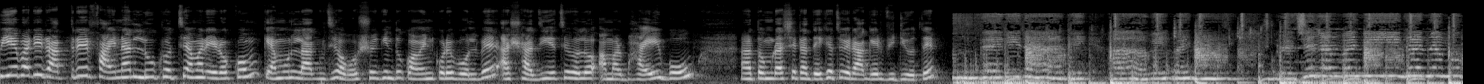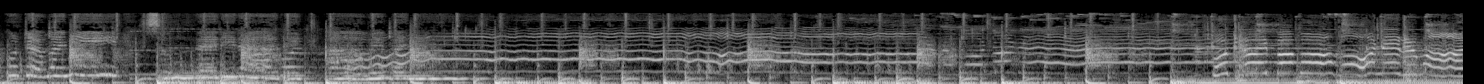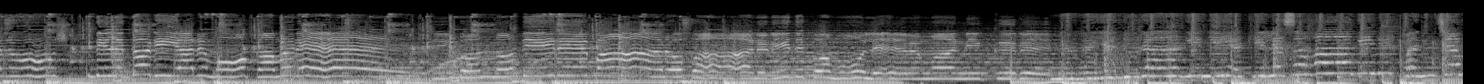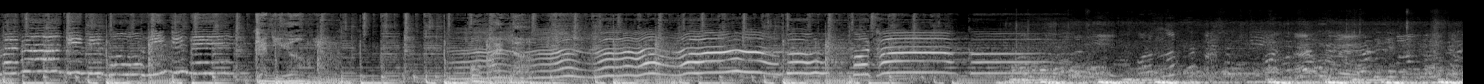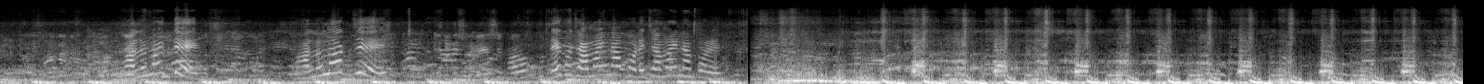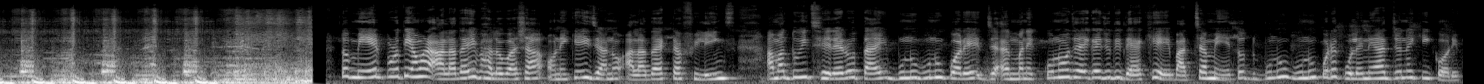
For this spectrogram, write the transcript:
বিয়ে বাড়ির রাত্রের ফাইনাল লুক হচ্ছে আমার এরকম। কেমন লাগছে অবশ্যই কিন্তু কমেন্ট করে বলবে। আর সাজিয়েছে হলো আমার ভাই বউ। তোমরা সেটা দেখেছ এর আগের ভিডিওতে। আমি ಕರೆ ಹೃದಯ ನುರಾಗಿನಿ ಅಖಿಲ ಸಹ আলাদাই ভালোবাসা, অনেকেই জানো আলাদা একটা ফিলিংস আমার দুই ছেলেরও তাই বুনু বুনু করে মানে কোনো জায়গায় যদি দেখে বাচ্চা মেয়ে, তো বুনু বুনু করে কোলে নেওয়ার জন্য কি করে?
